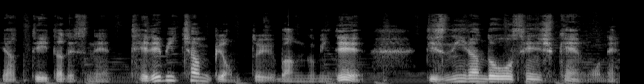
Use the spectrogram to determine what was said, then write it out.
やっていたですね、テレビチャンピオンという番組で、ディズニーランド王選手権をね、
